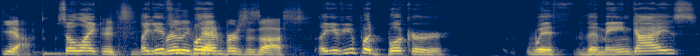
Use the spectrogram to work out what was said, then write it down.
yeah, So like it's like if really you put them versus us. like if you put Booker with the main guys,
